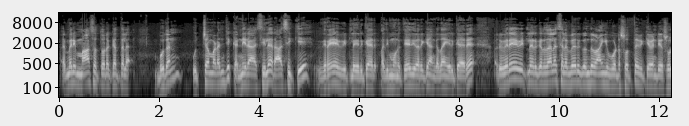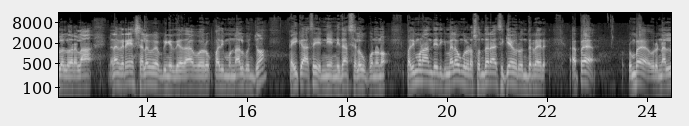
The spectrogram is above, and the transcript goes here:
அது மாதிரி மாச தொடக்கத்தில் புதன் உச்சமடைஞ்சு கன்னிராசியில் ராசிக்கு விரைய வீட்டில் இருக்கார். பதிமூணு தேதி வரைக்கும் அங்கே தான் இருக்கார். ஒரு விரைய வீட்டில் இருக்கிறதால சில பேருக்கு வந்து வாங்கி போட்ட சொத்தை விற்க வேண்டிய சூழல் வரலாம். இல்லைன்னா விரைய செலவு அப்படிங்கிறது ஏதாவது வரும். பதிமூணு நாள் கொஞ்சம் கை காசை எண்ணி எண்ணி தான் செலவு பண்ணணும். பதிமூணாம் தேதிக்கு மேலே உங்களோட சொந்த ராசிக்கே அவர் வந்துடுறாரு. அப்போ ரொம்ப ஒரு நல்ல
